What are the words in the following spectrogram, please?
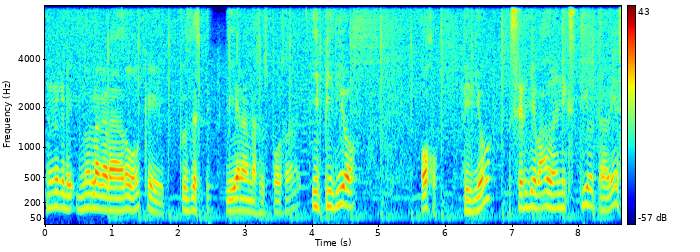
no le, agradó que pues despidieran a su esposa y pidió, ojo, pidió ser llevado a NXT otra vez.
